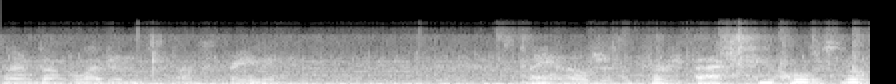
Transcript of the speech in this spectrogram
Slam Dunk Legends. That's crazy. Man, that was just the first pack. Holy smokes.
